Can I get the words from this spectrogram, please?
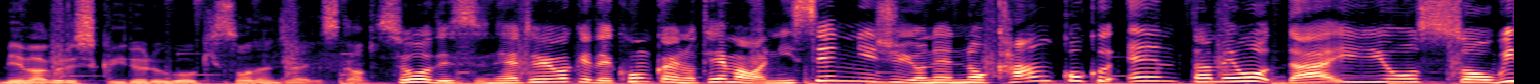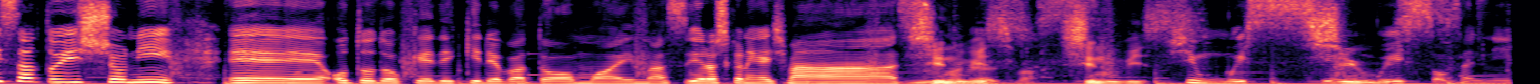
目まぐるしくいろいろ動きそうなんじゃないですか？そうですね。というわけで今回のテーマは2024年の韓国エンタメを大予想ウィサと一緒に、えーお届けできればと思います。よろしくお願いします。シンウィス。シンウィス。シンウィス。シンウィス。おさんに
